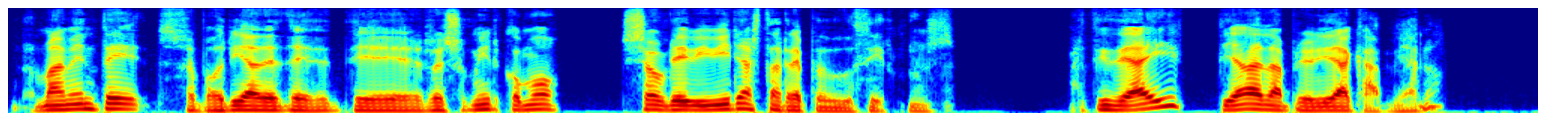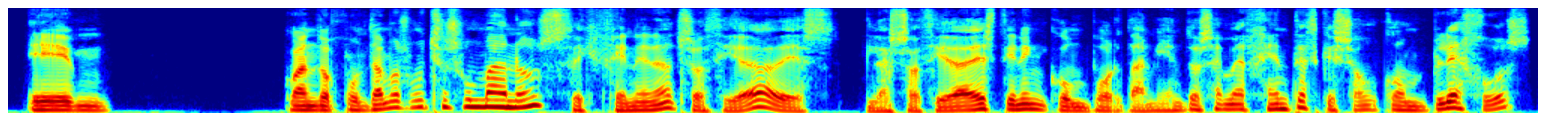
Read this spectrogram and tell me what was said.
Normalmente se podría resumir como sobrevivir hasta reproducirnos. A partir de ahí ya la prioridad cambia, ¿no? Em, cuando juntamos muchos humanos se generan sociedades. Las sociedades tienen comportamientos emergentes que son complejos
